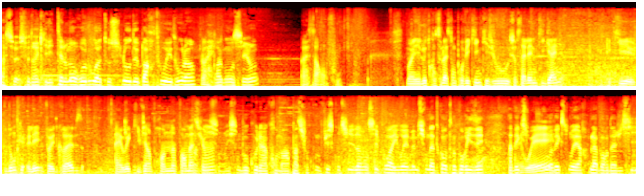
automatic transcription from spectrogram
Ah, ce, ce Drake, il est tellement relou à tout slow de partout et tout là. Ouais. Dragon Océan. Ouais, ça rend fou. Bon, il y a l'autre consolation pour Viking qui joue sur sa laine qui gagne et qui joue donc les Void Grubs. Ah ouais, qui vient prendre l'information. Ils sont, ils sont beaucoup les Acroma, pas sûr qu'on puisse continuer d'avancer pour Highway, même si on a de quoi temporiser avec, Eh son, avec son R, l'abordage ici.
